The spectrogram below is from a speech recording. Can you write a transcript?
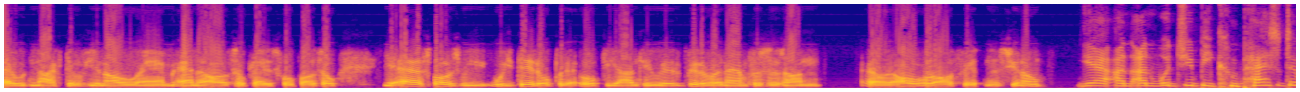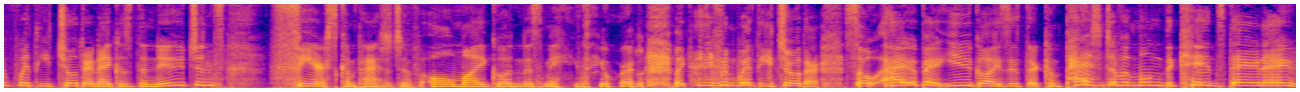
out and active. You know, um, Enna also plays football. So yeah, I suppose we we did up up the ante. We had a bit of an emphasis on our overall fitness. You know. Yeah, and, and would you be competitive with each other now? Because the Nugents, fierce competitive. Oh my goodness me, they were like even with each other. So how about you guys? Is there competitive among the kids there now?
